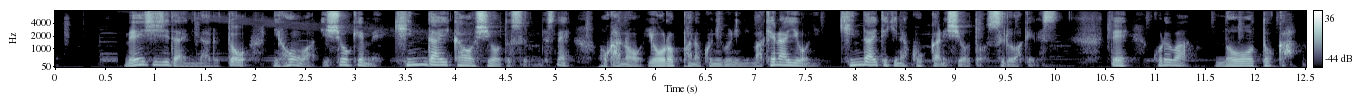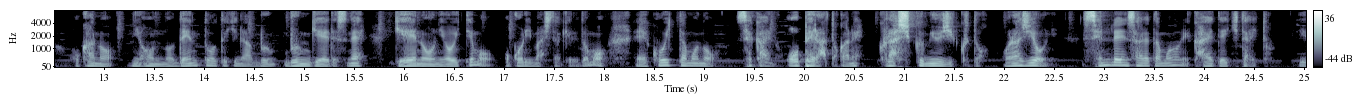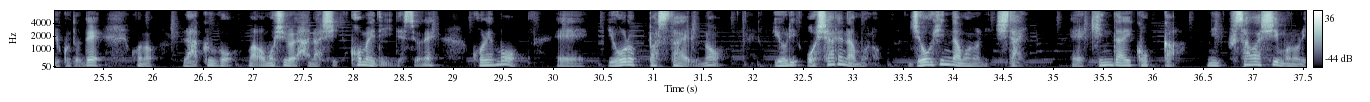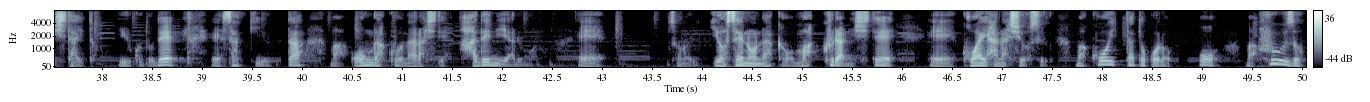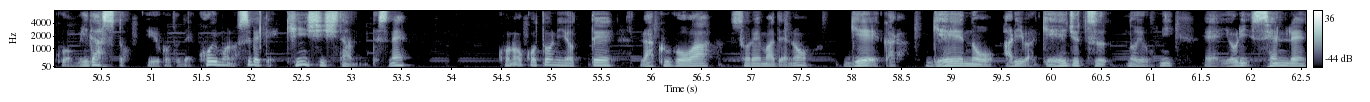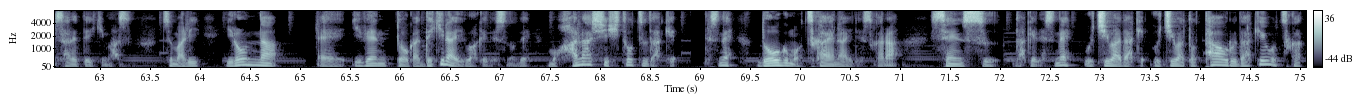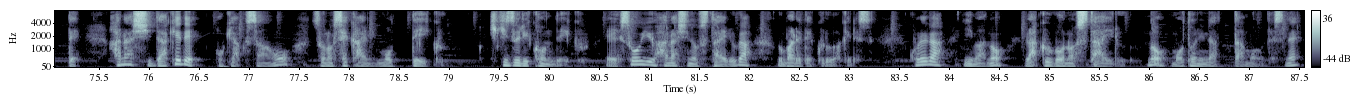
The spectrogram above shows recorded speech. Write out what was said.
明治時代になると日本は一生懸命近代化をしようとするんですね。他のヨーロッパの国々に負けないように近代的な国家にしようとするわけです。で、これは能とか他の日本の伝統的な文芸ですね、芸能においても起こりましたけれども、えこういったものを世界のオペラとかね、クラシックミュージックと同じように洗練されたものに変えていきたいということで、この落語、まあ面白い話、コメディですよね。これも、えー、ヨーロッパスタイルのよりおしゃれなもの、上品なものにしたい。えー、近代国家にふさわしいものにしたいということで、えさっき言った、まあ、音楽を鳴らして派手にやるもの、えー、その寄せの中を真っ暗にして、えー、怖い話をする、まあ、こういったところを、まあ、風俗を乱すということでこういうものを全て禁止したんですね。このことによって落語はそれまでの芸から芸能あるいは芸術のように、えー、より洗練されていきます。つまりいろんなえイベントができないわけですので、もう話一つだけですね。道具も使えないですから、センスだけですね。内輪だけ、内輪とタオルだけを使って、話だけでお客さんをその世界に持っていく、引きずり込んでいく、えそういう話のスタイルが生まれてくるわけです。これが今の落語のスタイルの元になったものですね。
